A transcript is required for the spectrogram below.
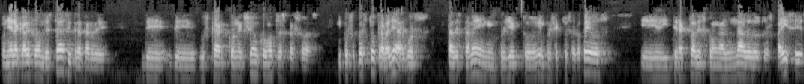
poñer a cabeza onde estás e tratar de, de, de buscar conexión con outras persoas. E, por suposto, traballar. Vos estades tamén en, proxecto, en proxectos europeos, e interactuades con alumnado de outros países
